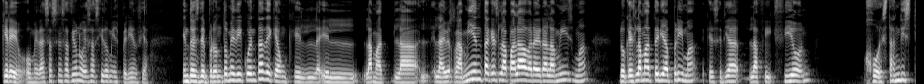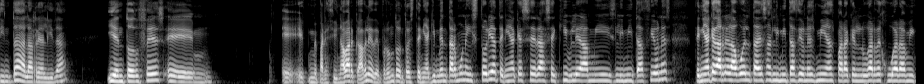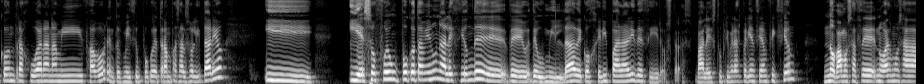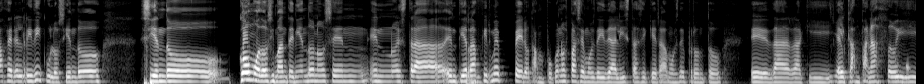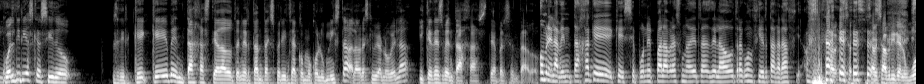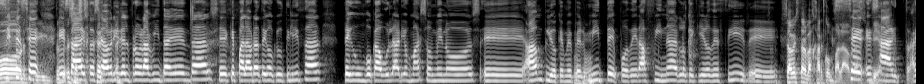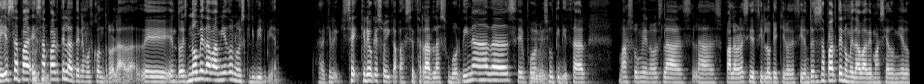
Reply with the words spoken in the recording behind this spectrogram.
creo, o me da esa sensación o esa ha sido mi experiencia. Entonces de pronto me di cuenta de que aunque la, la, herramienta que es la palabra era la misma, lo que es la materia prima, que sería la ficción, jo, es tan distinta a la realidad. Y entonces em, eh, me pareció inabarcable de pronto. Entonces tenía que inventarme una historia, tenía que ser asequible a mis limitaciones tenía que darle la vuelta a esas limitaciones mías para que en lugar de jugar a mi contra, jugaran a mi favor. Entonces me hice un poco de trampas al solitario y, y eso fue un poco también una lección de, de, humildad, de coger y parar y decir, ostras, vale, es tu primera experiencia en ficción, no vamos a hacer, no vamos a hacer el ridículo siendo, siendo cómodos y manteniéndonos en, en nuestra, en tierra firme, pero tampoco nos pasemos de idealistas y queramos de pronto eh, dar aquí el campanazo y... ¿Cuál dirías que ha sido, es decir, ¿qué, qué ventajas te ha dado tener tanta experiencia como columnista a la hora de escribir una novela y qué desventajas te ha presentado? Hombre, la ventaja que, que se ponen palabras una detrás de la otra con cierta gracia. Sabes, sabes abrir el Word. Sé- y todo exacto, sé abrir el programita y tal, sé qué palabra tengo que utilizar, tengo un vocabulario más o menos eh, amplio que me permite poder afinar lo que quiero decir. eh, Sabes trabajar con palabras. exacto, ahí esa, pa- esa parte la tenemos controlada. de- entonces, no me daba miedo no escribir bien. O sea, creo que soy capaz de cerrar las subordinadas, sé, pone- sé utilizar más o menos las, las palabras y decir lo que quiero decir. Entonces, esa parte no me daba demasiado miedo.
